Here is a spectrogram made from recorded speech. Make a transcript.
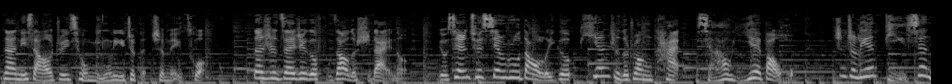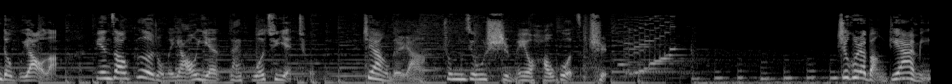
那你想要追求名利，这本身没错，但是在这个浮躁的时代呢？有些人却陷入到了一个偏执的状态，想要一夜爆红，甚至连底线都不要了，编造各种的谣言来博取眼球。这样的人啊，终究是没有好果子吃。知乎热榜第二名，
